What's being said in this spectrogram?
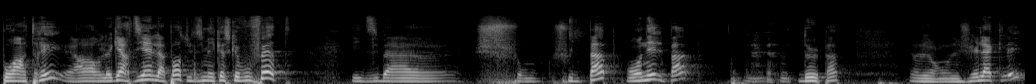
pour entrer. Alors, le gardien de la porte lui dit Mais qu'est-ce que vous faites? Il dit Ben, je suis le pape, on est le pape, deux papes. J'ai la clé.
